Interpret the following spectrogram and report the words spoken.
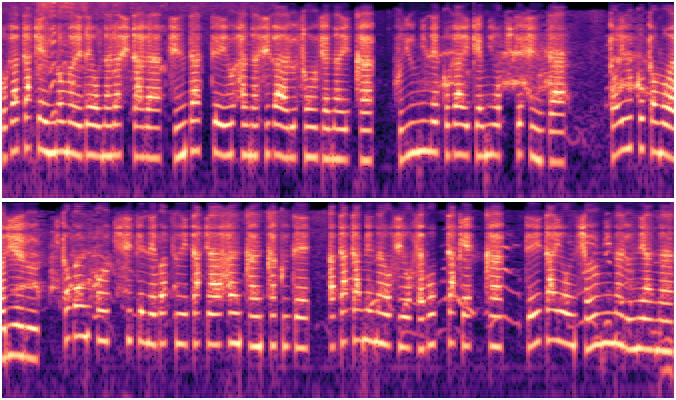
小型犬の前でおならしたら死んだっていう話があるそうじゃないか。冬に猫が池に落ちて死んだ。ということもあり得る。一晩放置して粘ついたチャーハン感覚で、温め直しをサボった結果、低体温症になるんやな。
